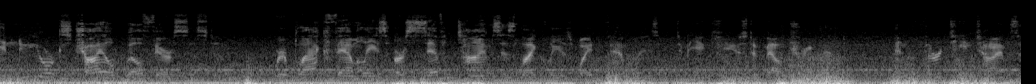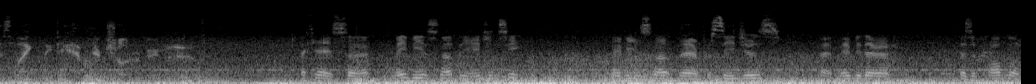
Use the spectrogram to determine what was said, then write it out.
In New York's child welfare system, where black families are seven times as likely as white families to be accused of maltreatment and 13 times as likely to have their children removed. Okay, so maybe it's not the agency, maybe it's not their procedures, uh, maybe there, there's a problem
